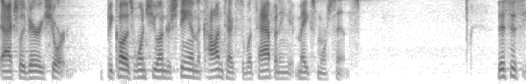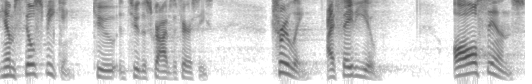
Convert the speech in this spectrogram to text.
actually very short because once you understand the context of what's happening, it makes more sense. This is him still speaking to, to the scribes and Pharisees. Truly, I say to you, all sins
